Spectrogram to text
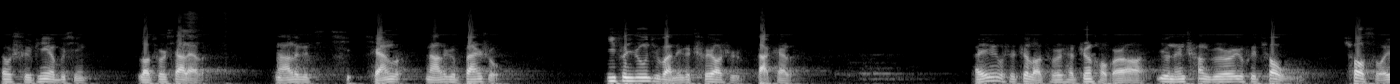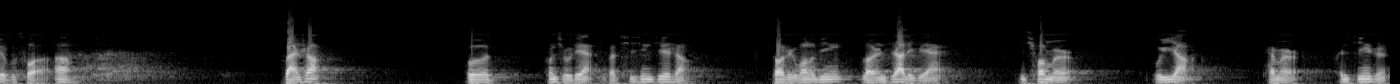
然后水平也不行，老头下来了，拿了个钳钳子，拿了个扳手，一分钟就把那个车钥匙打开了。哎，我说这老头还真好玩啊，又能唱歌，又会跳舞，撬锁也不错啊。晚上，我从酒店到七星街上，到这个王洛宾老人家里边，一敲门，不一样，开门很精神。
